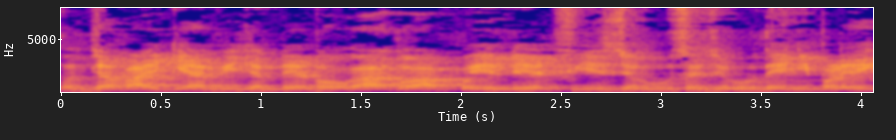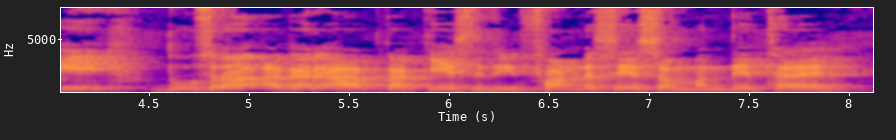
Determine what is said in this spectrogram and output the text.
तो जब आई जनरेट होगा तो आपको ये लेट फ़ीस ज़रूर से ज़रूर देनी पड़ेगी। दूसरा, अगर आपका केस रिफंड से संबंधित है,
